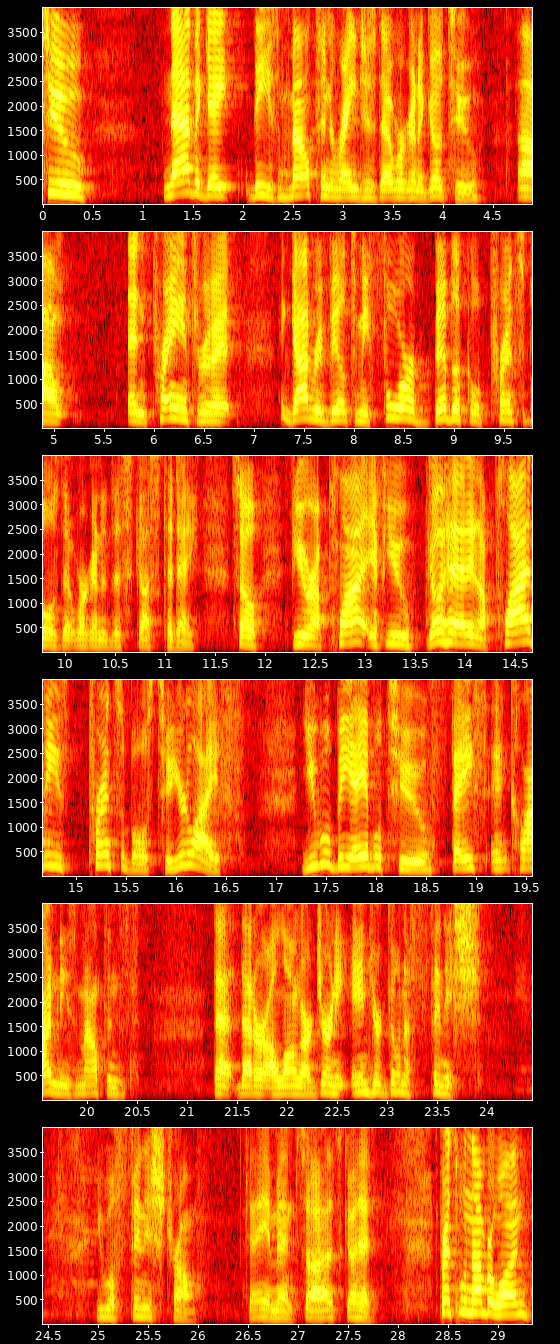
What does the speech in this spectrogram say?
to navigate these mountain ranges that we're going to go to uh, and praying through it, God revealed to me four biblical principles that we're going to discuss today. So if you apply, if you go ahead and apply these principles to your life, you will be able to face and climb these mountains that, that are along our journey, and you're going to finish. Amen. You will finish strong. Okay, amen. So uh, let's go ahead. Principle number one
